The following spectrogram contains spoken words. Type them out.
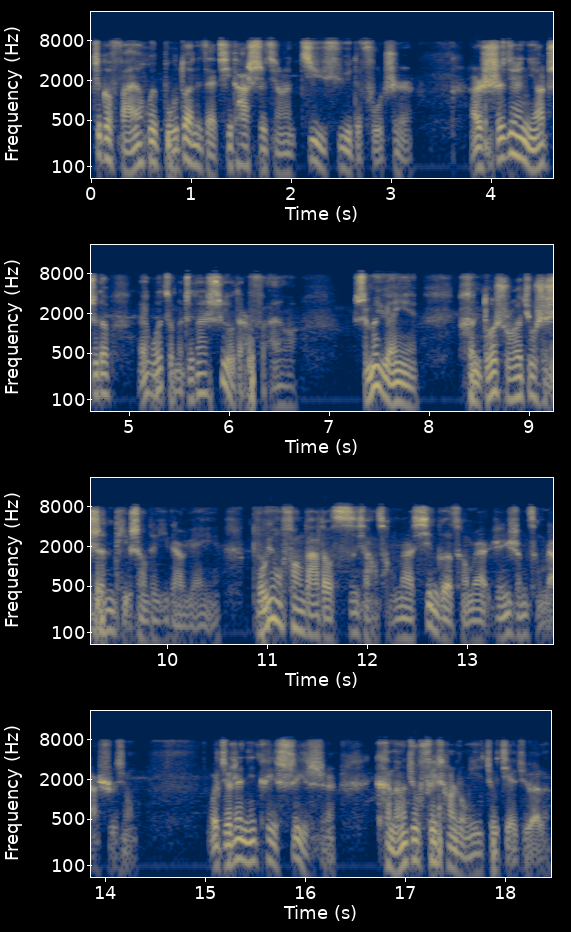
这个烦会不断的在其他事情上继续的复制，而实际上你要知道，哎，我怎么这段是有点烦啊？什么原因？很多时候就是身体上的一点原因，不用放大到思想层面、性格层面、人生层面。师兄，我觉得您可以试一试，可能就非常容易就解决了。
